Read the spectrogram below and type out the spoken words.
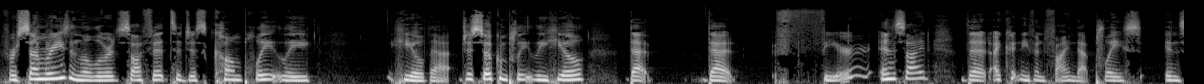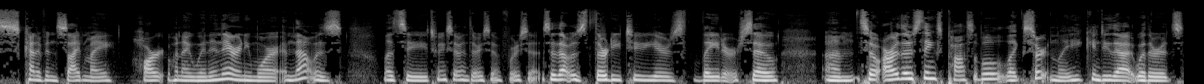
for some reason, the Lord saw fit to just completely heal that, just so completely heal that that fear inside that I couldn't even find that place in kind of inside my heart when I went in there anymore. And that was, let's see, 27, 37, 47. So that was 32 years later. So, um, so are those things possible? Like certainly he can do that, whether it's,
